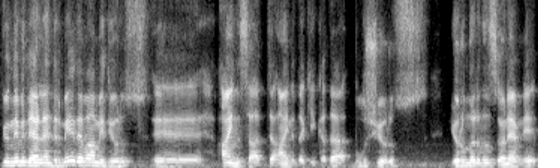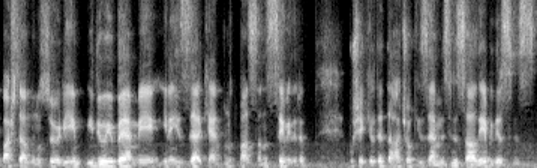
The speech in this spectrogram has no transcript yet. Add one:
gündemi değerlendirmeye devam ediyoruz. Ee, aynı saatte, aynı dakikada buluşuyoruz. Yorumlarınız önemli. Baştan bunu söyleyeyim. Videoyu beğenmeyi yine izlerken unutmazsanız sevinirim. Bu şekilde daha çok izlenmesini sağlayabilirsiniz.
